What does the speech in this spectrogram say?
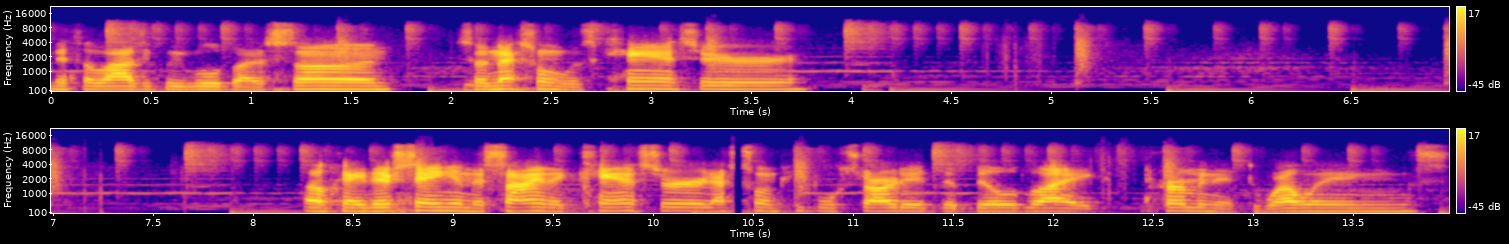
mythologically ruled by the sun. So next one was Cancer. Okay, they're saying in the sign of Cancer, that's when people started to build like permanent dwellings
